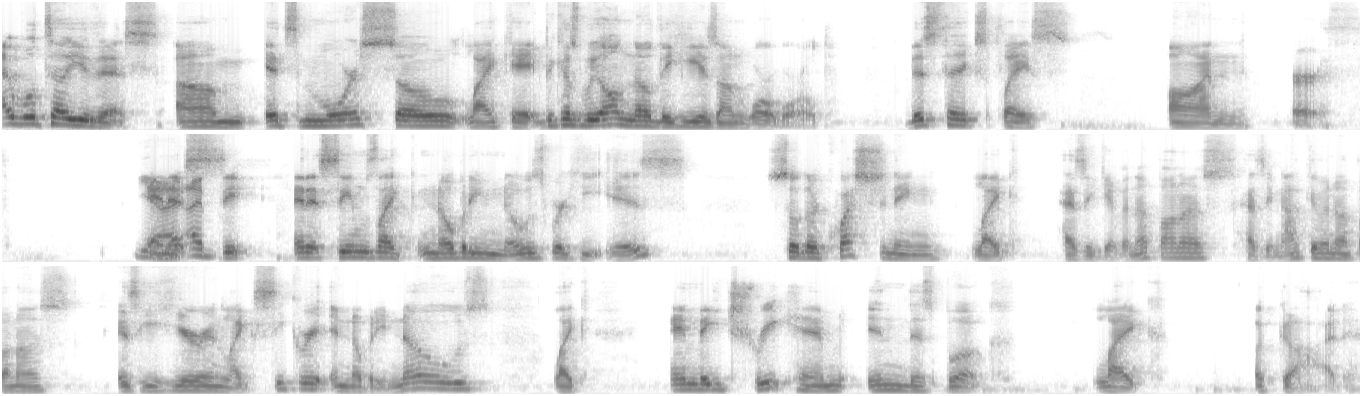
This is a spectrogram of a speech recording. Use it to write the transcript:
I will tell you this. Um, it's more so like a because we all know that he is on War World. This takes place on Earth. yeah, and it, I, se- and it seems like nobody knows where he is. So they're questioning, like, has he given up on us? Has he not given up on us? Is he here in like secret and nobody knows? Like, and they treat him in this book like a god.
